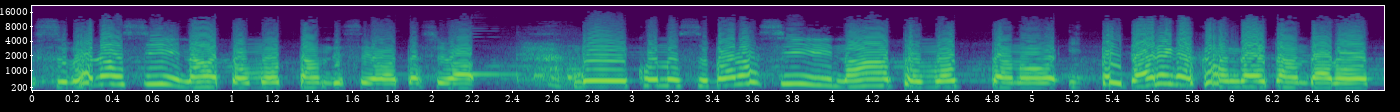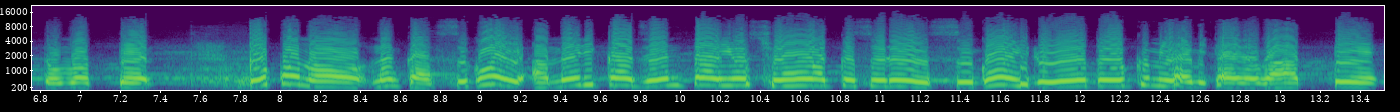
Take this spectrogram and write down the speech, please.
素晴らしいなと思ったんですよ、私は。で、この素晴らしいなと思ったの、一体誰が考えたんだろうと思って、どこの、なんかすごいアメリカ全体を掌握する、すごい労働組合みたいのがあって、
